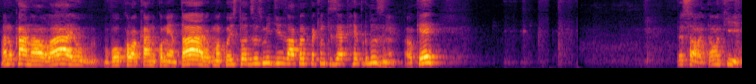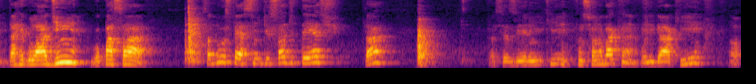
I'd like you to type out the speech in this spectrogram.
lá no canal. Lá eu vou colocar no comentário, alguma coisa, todas as medidas lá para quem quiser tá reproduzindo, ok? Pessoal, então aqui está reguladinha. Vou passar essas duas pecinhas aqui só de teste, tá? Para vocês verem que funciona bacana. Vou ligar aqui, ó.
